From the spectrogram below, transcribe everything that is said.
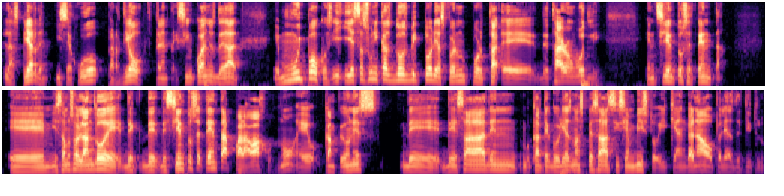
las pierden. Y Sejudo perdió 35 años de edad. Eh, muy pocos. Y, y, estas únicas dos victorias fueron por, eh, de Tyron Woodley en 170. Eh, y estamos hablando de, de, de, 170 para abajo, ¿no? campeones de, de, esa edad en categorías más pesadas sí se han visto y que han ganado peleas de título.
